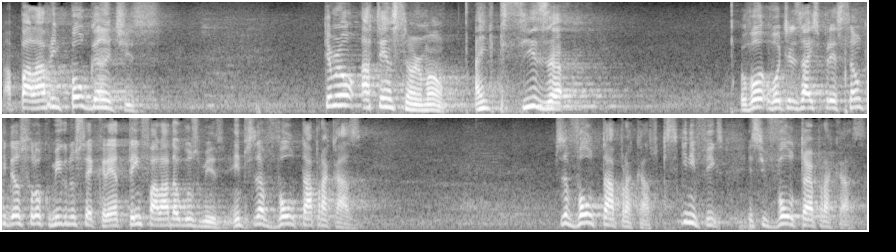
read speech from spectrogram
A palavra empolgante isso. Irmão, atenção, irmão. A gente precisa. Eu vou, vou, utilizar a expressão que Deus falou comigo no secreto, tem falado alguns meses. A gente precisa voltar para casa. Precisa voltar para casa. O que significa esse voltar para casa?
